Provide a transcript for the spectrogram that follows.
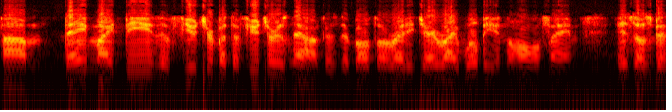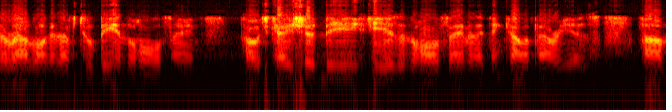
Um, they might be the future, but the future is now because they're both already. Jay Wright will be in the Hall of Fame. Izzo's been around long enough to be in the Hall of Fame. Coach K should be. He is in the Hall of Fame, and I think Calipari is. Um,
